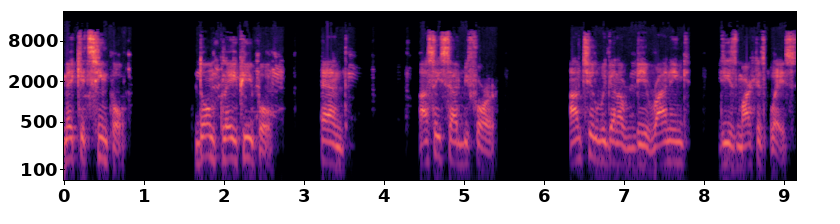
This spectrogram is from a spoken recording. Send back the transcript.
Make it simple don't play people. And as I said before, until we're gonna be running these marketplace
